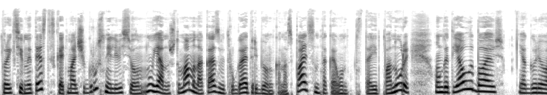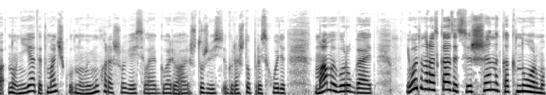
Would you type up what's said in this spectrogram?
проективный тест искать, мальчик грустный или веселым. Ну, явно, что мама наказывает, ругает ребенка. Она с пальцем такая, он стоит понурый. Он говорит, я улыбаюсь. Я говорю, «А, ну, не я, этот мальчик, ну, ему хорошо, весело. Я говорю, а что же весело? Говорю, а что происходит? Мама его ругает. И вот он рассказывает совершенно как норму.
